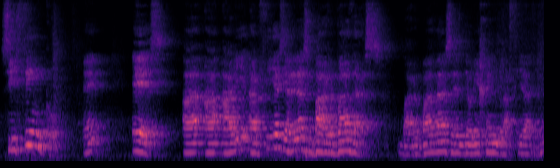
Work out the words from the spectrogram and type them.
Si 5 ¿eh? es arcillas y arenas barbadas, barbadas es de origen glacial, ¿eh?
